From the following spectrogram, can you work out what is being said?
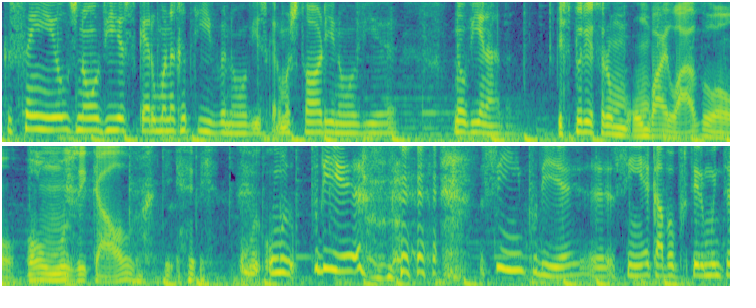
que sem eles não havia sequer uma narrativa, não havia sequer uma história, não havia, não havia nada. Isto poderia ser um, um bailado ou, ou um musical? um, um, podia. sim, podia. Uh, sim, acaba por ter muita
